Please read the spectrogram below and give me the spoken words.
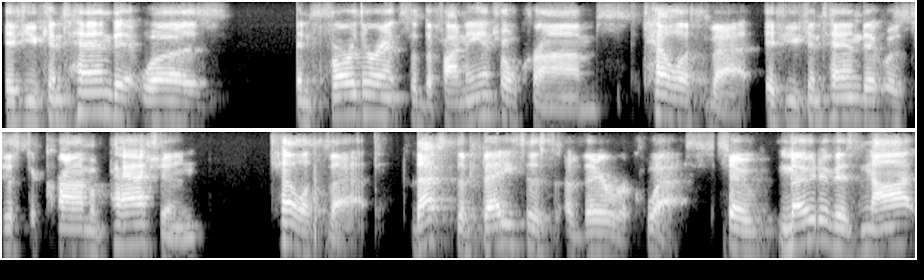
If you contend it was in furtherance of the financial crimes, tell us that. If you contend it was just a crime of passion, tell us that. That's the basis of their request. So, motive is not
